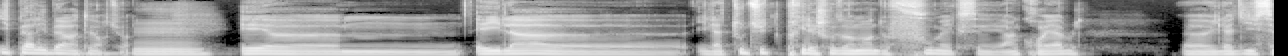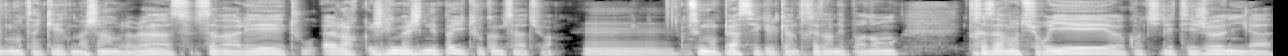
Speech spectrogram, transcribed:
hyper libérateur, tu vois. Hmm. Et, euh, et il a, euh, il a tout de suite pris les choses en main de fou, mec, c'est incroyable. Euh, il a dit c'est bon, t'inquiète, machin, blablabla, ça, ça va aller et tout. Alors que je l'imaginais pas du tout comme ça, tu vois. Hmm. Parce que mon père c'est quelqu'un de très indépendant, très aventurier. Euh, Quand il était jeune, il a,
